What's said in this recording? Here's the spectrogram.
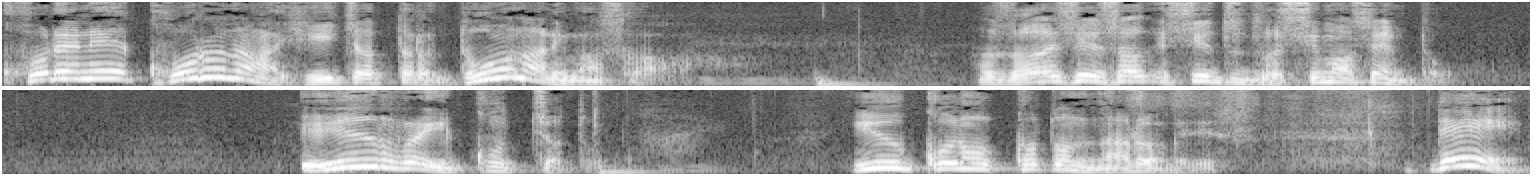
これね、コロナが引いちゃったらどうなりますか？財政出動しませんと。えらいこっちゃと。いうこのことになるわけです。で、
